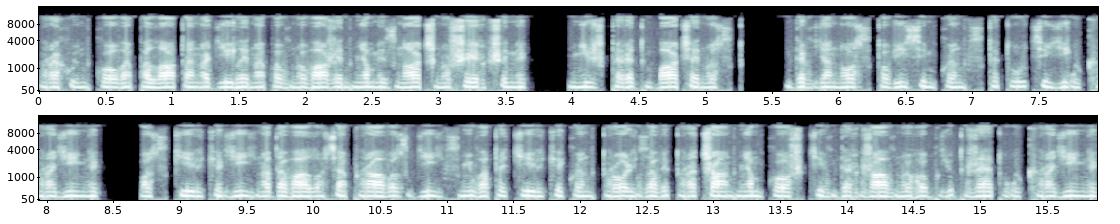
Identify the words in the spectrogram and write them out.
Рахункова палата наділена повноваженнями значно ширшими, ніж передбачено 98 Конституції України, оскільки їй надавалося право здійснювати тільки контроль за витрачанням коштів державного бюджету України,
